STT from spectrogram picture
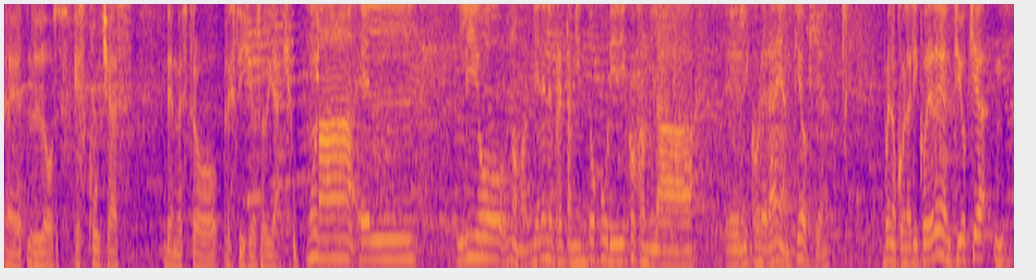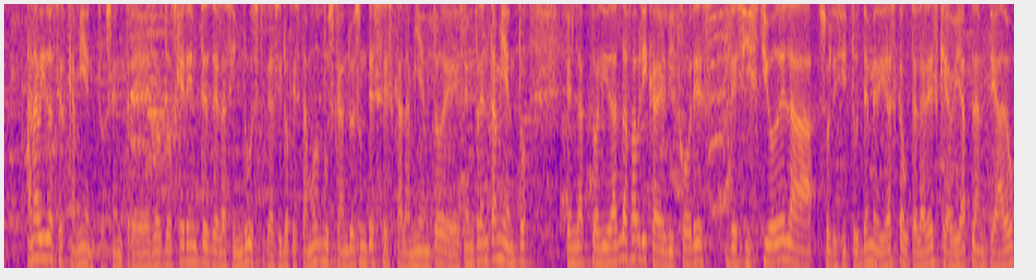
eh, los escuchas de nuestro prestigioso diario. Muy ah, el lío, no, más bien el enfrentamiento jurídico con la eh, licorera de Antioquia. Bueno, con la licorera de Antioquia han habido acercamientos entre los dos gerentes de las industrias y lo que estamos buscando es un desescalamiento de ese enfrentamiento. En la actualidad la fábrica de licores desistió de la solicitud de medidas cautelares que había planteado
